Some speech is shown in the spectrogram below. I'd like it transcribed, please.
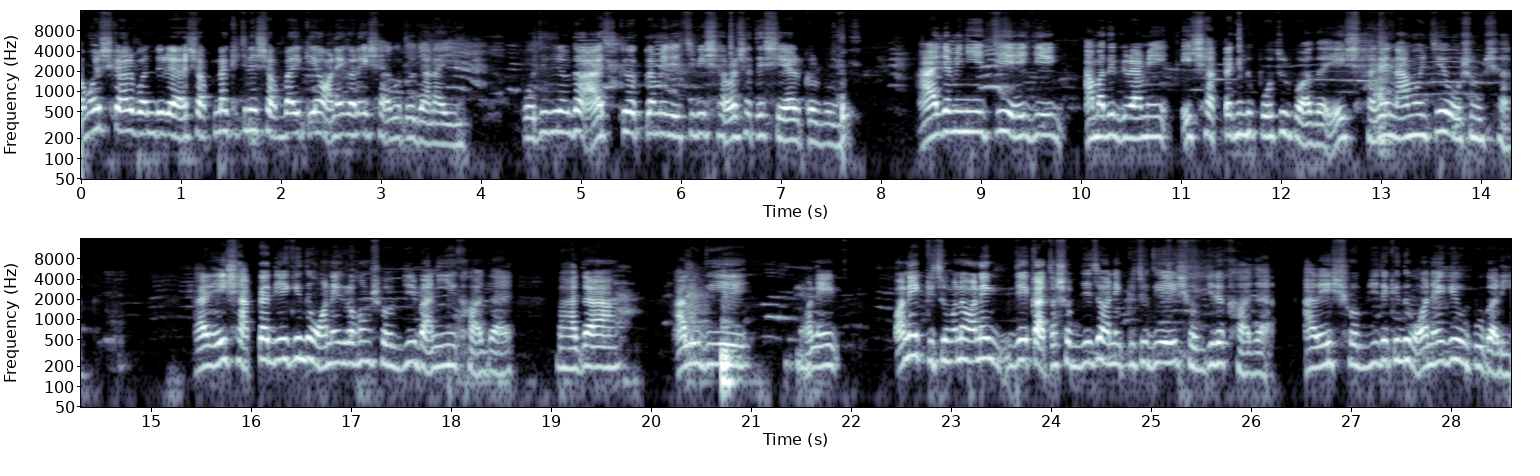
নমস্কার বন্ধুরা, স্বপ্না কিচেনে সবাইকে অনেক অনেক স্বাগত জানাই। প্রতিদিনের মতো আজকেও একটা আমি রেসিপি সবার সাথে শেয়ার করব। আজ আমি নিয়েছি এই যে আমাদের গ্রামে এই শাকটা কিন্তু প্রচুর পাওয়া যায়। এই শাকের নাম হচ্ছে রসুন শাক। আর এই শাকটা দিয়ে কিন্তু অনেক রকম সবজি বানিয়ে খাওয়া যায়। ভাজা, আলু দিয়ে, অনেক অনেক কিছু মানে অনেক যে কাঁচা সবজি আছে, অনেক কিছু দিয়ে এই সবজিটা খাওয়া যায়। আর এই সবজিটা কিন্তু অনেকই উপকারী।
